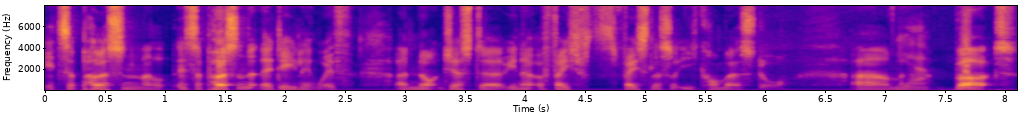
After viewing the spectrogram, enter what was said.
It's a personal. It's a person that they're dealing with, and not just a you know a face faceless e-commerce store. Um, Yeah. but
